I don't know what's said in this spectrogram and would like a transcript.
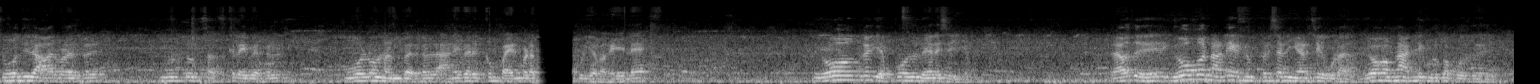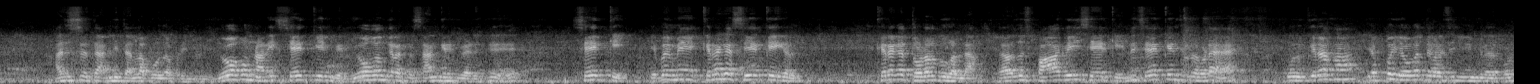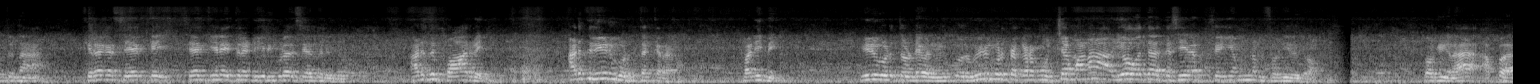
சோதிட ஆர்வலர்கள் யூடியூப் சப்ஸ்கிரைபர்கள் மூலம் நண்பர்கள் அனைவருக்கும் பயன்படக்கூடிய வகையில் யோகங்கள் எப்போது வேலை செய்யும். அதாவது யோகம்னாலே இன்னும் பெருசாக நீங்கள் நினச்சிக்கக்கூடாது யோகம்னா அள்ளி கொடுக்க போகுது அதிர்ஷ்டத்தை அள்ளி தள்ள போகுது அப்படின்னு யோகம்னாலே சேர்க்கைன்னு பேர். யோகங்கிற அந்த சாங்கிரிக் வேர்டுக்கு சேர்க்கை எப்பவுமே கிரக சேர்க்கைகள் கிரக தொடர்புகள் தான் அதாவது பார்வை சேர்க்கை இன்னும் சேர்க்கைன்னு சொல்றதை விட ஒரு கிரகம் எப்போ யோகத்தை வேலை செய்யுங்கிறத பொறுத்துனா கிரக சேர்க்கை சேர்க்கையில் இத்தனை டிகிரி கூட சேர்ந்துருக்கு. அடுத்து பார்வை. அடுத்து வீடு கொடுத்த கிரகம். வலிமை. வீடு கொடுத்தோண்டே வலிமை. ஒரு வீடு கொடுத்த கிரகம் உச்சமான யோகத்தை திசையில் செய்யும்னு நம்ம சொல்லியிருக்கிறோம். ஓகேங்களா? அப்போ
